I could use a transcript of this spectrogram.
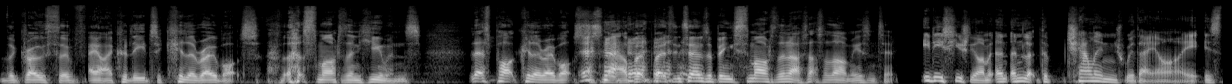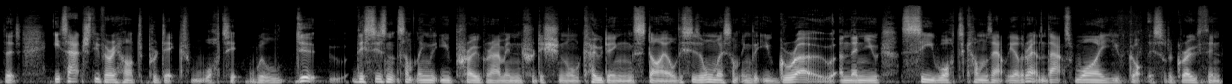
the growth of AI could lead to killer robots that are smarter than humans. Let's park killer robots just now, but, but in terms of being smarter than us, that's alarming, isn't it? It is hugely alarming. And, and, look, the challenge with AI is that it's actually very hard to predict what it will do. This isn't something that you program in traditional coding style. This is almost something that you grow and then you see what comes out the other end. That's why you've got this sort of growth in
